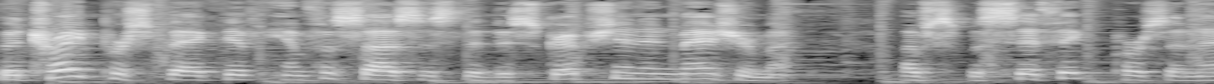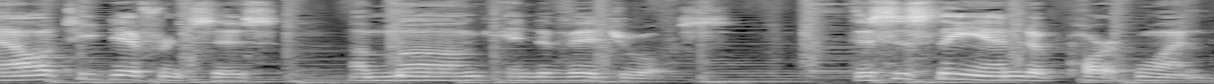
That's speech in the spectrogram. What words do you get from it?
The trait perspective emphasizes the description and measurement of specific personality differences among individuals. This is the end of part one.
